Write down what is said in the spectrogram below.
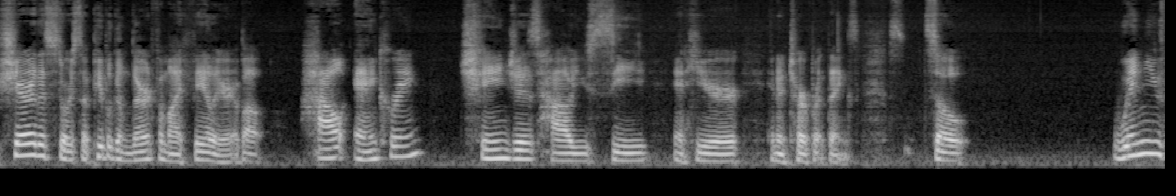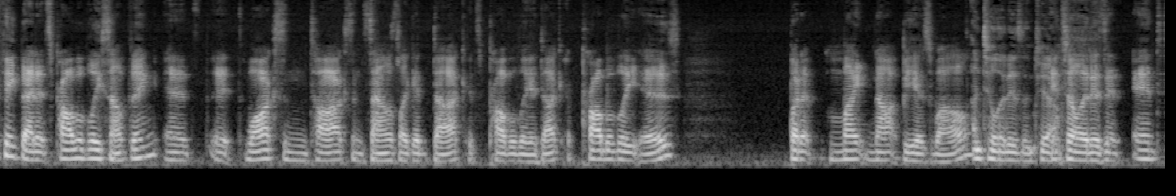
share this story so people can learn from my failure about how anchoring changes how you see and hear and interpret things. So when you think that it's probably something and it, it walks and talks and sounds like a duck, it's probably a duck. It probably is, but it might not be as well Until it isn't, yeah. until it isn't. And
